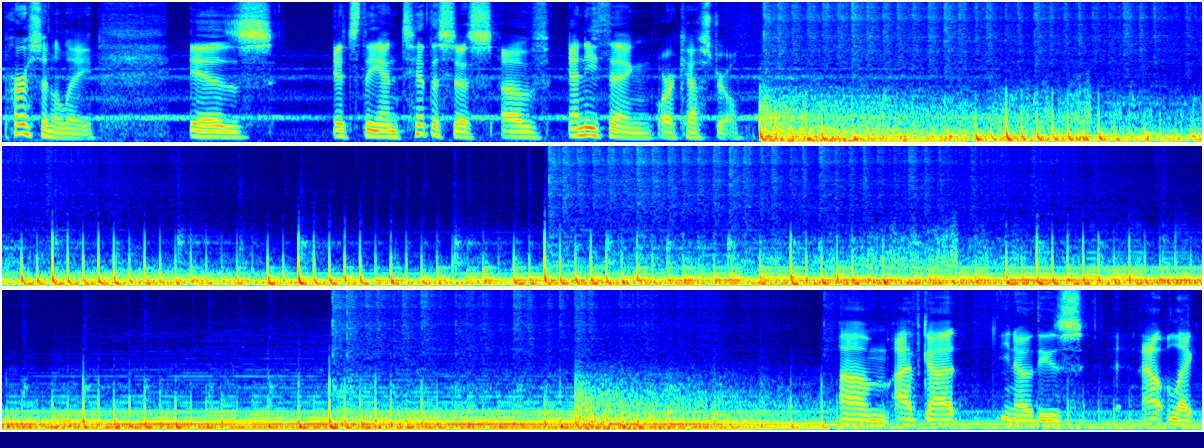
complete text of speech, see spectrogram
personally is it's the antithesis of anything orchestral. I've got you know these out like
